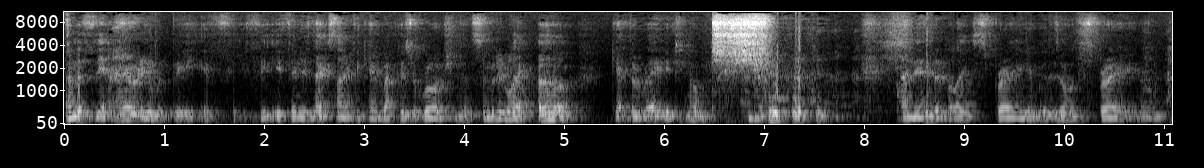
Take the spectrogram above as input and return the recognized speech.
And if the irony would be if, if, if in his next life he came back as a roach and then somebody were like, oh, get the Raid, you know. and they end up like spraying him with his own spray, you know.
